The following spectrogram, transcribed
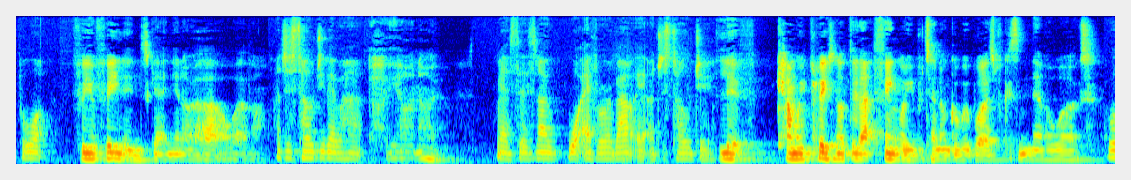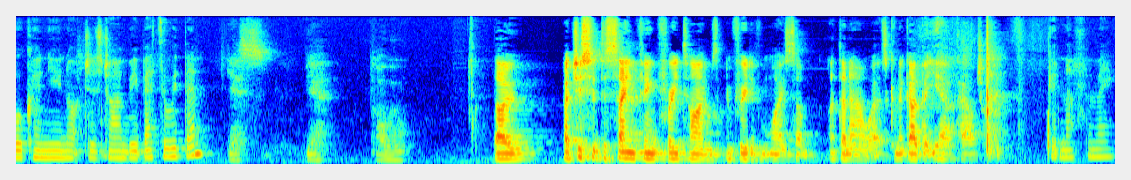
For what? for your feelings getting, you know, hurt or whatever. I just told you they were hurt. Oh, yeah, I know. Yes, there's no whatever about it. I just told you. Liv, can we please not do that thing where you pretend I'm good with words because it never works? Well, can you not just try and be better with them? Yes. Yeah, I will. Though, I just said the same thing three times in three different ways, so I don't know where it's going to go, but yeah, okay, I'll try. Good enough for me.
